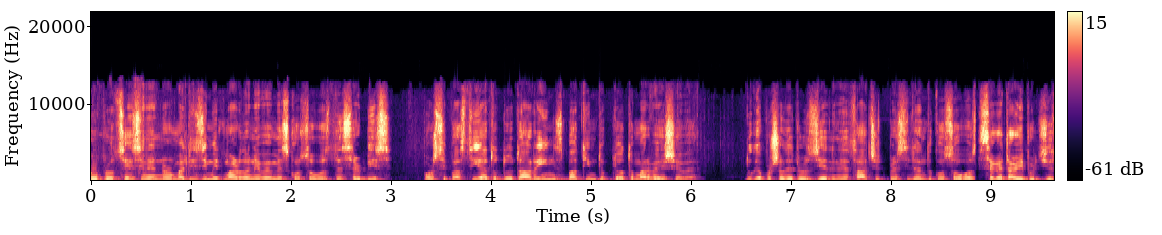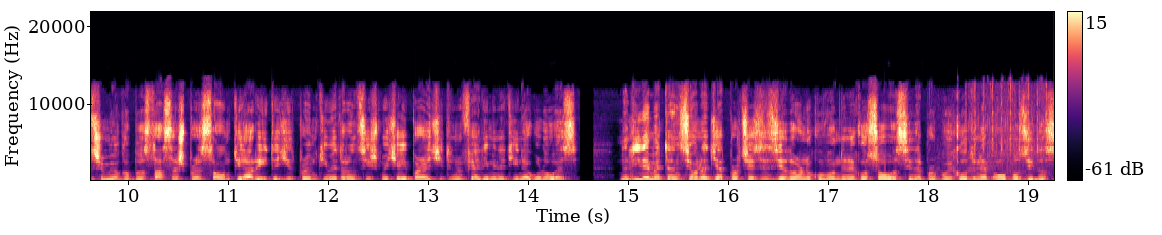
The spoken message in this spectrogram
për procesin e normalizimit të marrëdhënieve mes Kosovës dhe Serbisë, por sipas tij ato duhet të arrijnë zbatim të plotë të marrëveshjeve. Duke përshëndetur zgjedhjen e Thaçit president të Kosovës, Sekretari i Përgjithshëm i OKB-së tha se shpreson t'i arrijë të gjithë premtimet e rëndësishme që ai paraqiti në fjalimin e tij inaugurues. Në lidhje me tensionet gjatë procesit zgjedhor në Kuvendin e Kosovës, si dhe për bojkotin e opozitës,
